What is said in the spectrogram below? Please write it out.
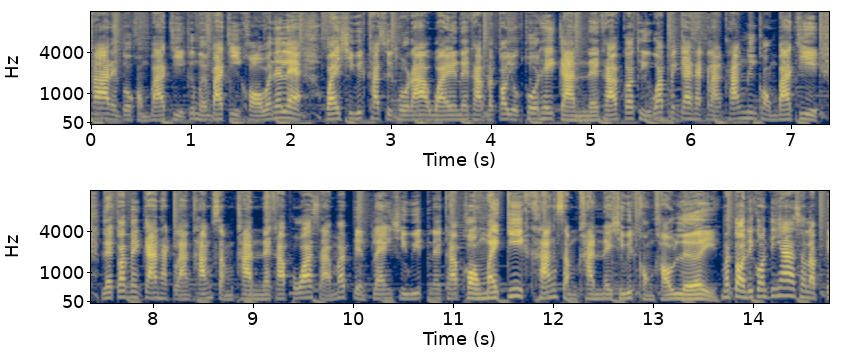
ฆ่าในตัวของบาจิก็เหมือนบาจิขอไว้นั่นแหละไว้ชีวิตคาสึโทระไว้นะครับแล้วก็ยกโทษให้กันนะครับก็ถือว่าเป็นการหักหลังครั้งหนึ่งของบาจิ และก็เป็นการหักหลังครั้งสำคัญนะครับเพราะว่าสามารถเปลี่ยนแปลงชีวิตนะครับของไมกี้ครั้งสำคัญในชีวิตของเขาเลย มาต่อที่คนที่ 5สำหรับเป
